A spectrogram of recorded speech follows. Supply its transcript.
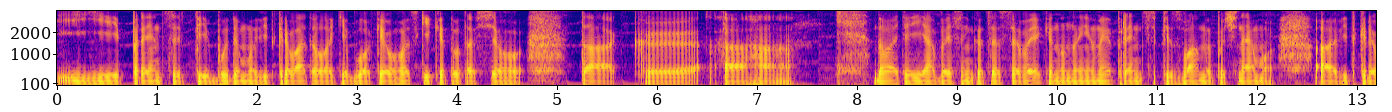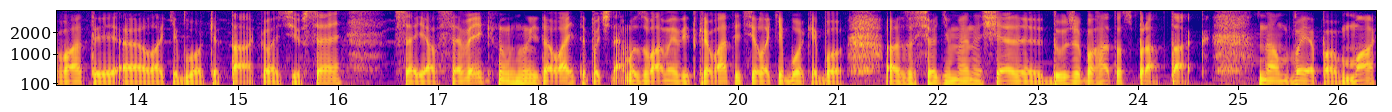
і, в принципі, будемо відкривати лакі-блоки. Ого, скільки тут всього. Так, е, ага. Давайте я бисенько це все викину. Ну і ми, в принципі, з вами почнемо а, відкривати а, лакі-блоки. Так, ось і все. Все, я все викинув. Ну і давайте почнемо з вами відкривати ці лакі-блоки, бо за сьогодні в мене ще дуже багато справ. Так, нам випав маг,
